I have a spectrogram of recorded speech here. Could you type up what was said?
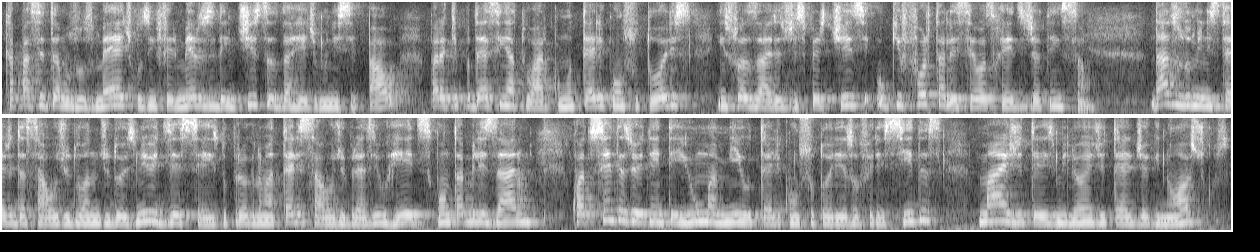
Capacitamos os médicos, enfermeiros e dentistas da rede municipal para que pudessem atuar como teleconsultores em suas áreas de expertise, o que fortaleceu as redes de atenção. Dados do Ministério da Saúde do ano de 2016 do programa Telesaúde Brasil Redes contabilizaram 481 mil teleconsultorias oferecidas, mais de 3 milhões de telediagnósticos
